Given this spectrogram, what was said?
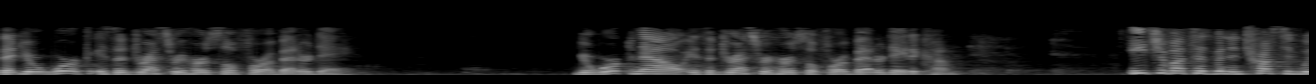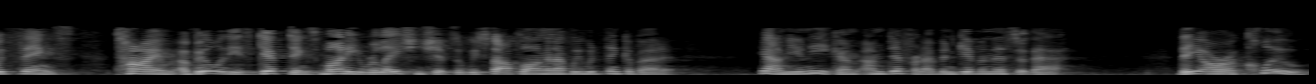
That your work is a dress rehearsal for a better day. Your work now is a dress rehearsal for a better day to come. Each of us has been entrusted with things time, abilities, giftings, money, relationships. If we stop long enough, we would think about it. Yeah, I'm unique. I'm, I'm different. I've been given this or that. They are a clue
